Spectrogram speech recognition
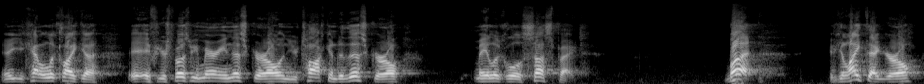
You, know, you kind of look like a, if you're supposed to be marrying this girl and you're talking to this girl, may look a little suspect. But if you like that girl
